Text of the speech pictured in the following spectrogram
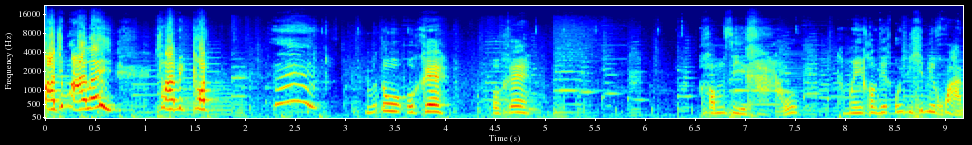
ลาดชิบหายเลย ฉลาดเป็นกดประตู โอเค โอเค คอมสีขาวทำไมคอมสีอุ้ยมีคิดมีขวาน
